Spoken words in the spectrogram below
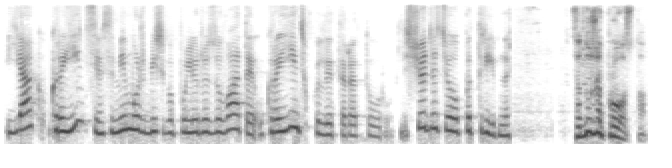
Як українці самі можуть більше популяризувати українську літературу? Що для цього потрібно? Це дуже просто.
